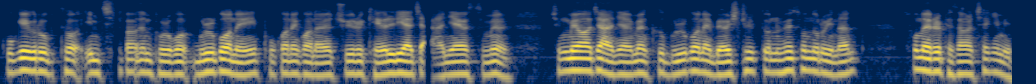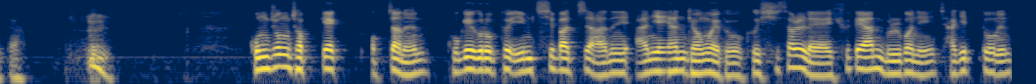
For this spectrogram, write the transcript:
고객으로부터 임치받은 물건의 보관에 관하여 주의를 게을리하지 아니하였음을 증명하지 아니하면 그 물건의 멸실 또는 훼손으로 인한 손해를 배상할 책임이 있다. 공중 접객 업자는 고객으로부터 임치받지 아니한 경우에도 그 시설 내에 휴대한 물건이 자기 또는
